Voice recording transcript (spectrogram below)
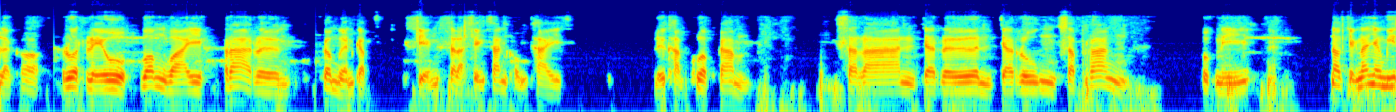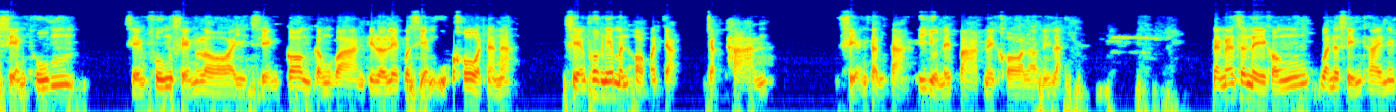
แล้วก็รวดเร็วว่องไวร่าเริง ก็เหมือนกับเสียงสระเสียงสั้นของไทย หรือคำควบกล้ำสรานเจริญ จรุงสะพรั่งพวกนี้นะนอกจากนั้นยังมีเสียงทุ้ม เสียงฟุ้งเสียงลอย เสียงก้องกังวานที่เราเรียกว่าเสียงอุโคตนะนะเสียงพวกนี้มันออกมาจากจากฐาน เสียงต่างๆ ที่อยู่ในปากในคอเรานี่แหละ ดังนั้นเสน่ห์ของวรรณศิลป์ไทยนี่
